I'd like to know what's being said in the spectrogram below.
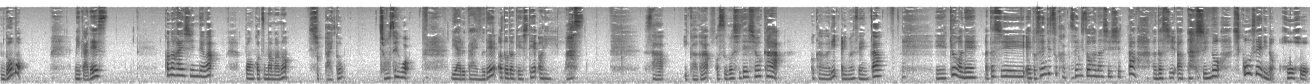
どうも、ミカです。この配信では、ポンコツママの失敗と挑戦をリアルタイムでお届けしております。さあ、いかがお過ごしでしょうか？おかわりありませんか？えー今日はね私、えー、と先日か先日お話しした私私の思考整理の方法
